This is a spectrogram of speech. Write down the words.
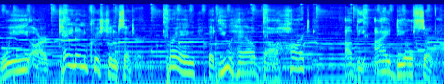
we are Canaan Christian Center, praying that you have the heart of the ideal servant.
